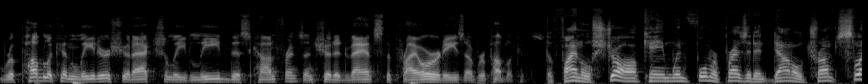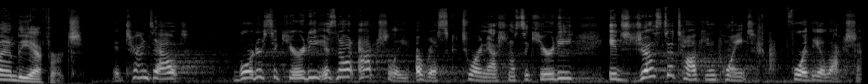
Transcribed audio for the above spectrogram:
Republican leader should actually lead this conference and should advance the priorities of Republicans. The final straw came when former President Donald Trump slammed the efforts. It turns out border security is not actually a risk to our national security, it's just a talking point for the election.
